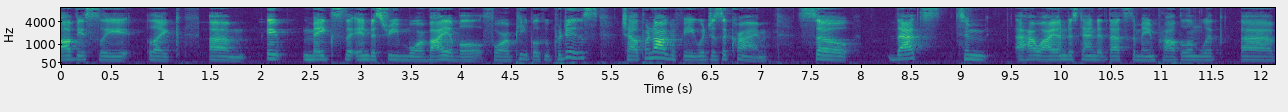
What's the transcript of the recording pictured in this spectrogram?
obviously like um, it makes the industry more viable for people who produce child pornography, which is a crime. So that's to how I understand it. That's the main problem with uh,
